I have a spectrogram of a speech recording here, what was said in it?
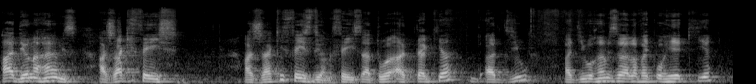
Ah, Diona Rames, a Jaque fez. A Jaque fez, Diona, fez. A tua, até aqui, a Dil, a Dil Rames, ela vai correr aqui, ó,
